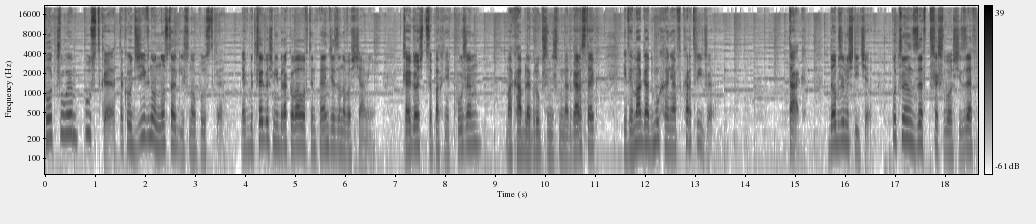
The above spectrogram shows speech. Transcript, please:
Poczułem pustkę, taką dziwną, nostalgiczną pustkę. Jakby czegoś mi brakowało w tym pędzie za nowościami. Czegoś, co pachnie kurzem, ma kable grubsze niż mi nadgarstek i wymaga dmuchania w kartridże. Tak, dobrze myślicie. Poczułem zew przeszłości, zew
